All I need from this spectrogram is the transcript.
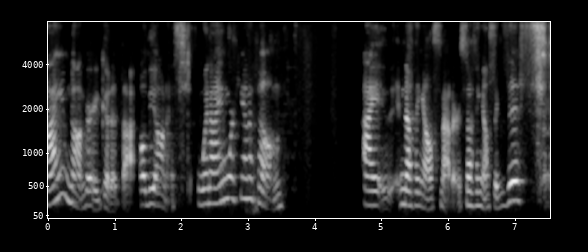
I am not very good at that. I'll be honest. When I'm working on a film, I nothing else matters. Nothing else exists.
